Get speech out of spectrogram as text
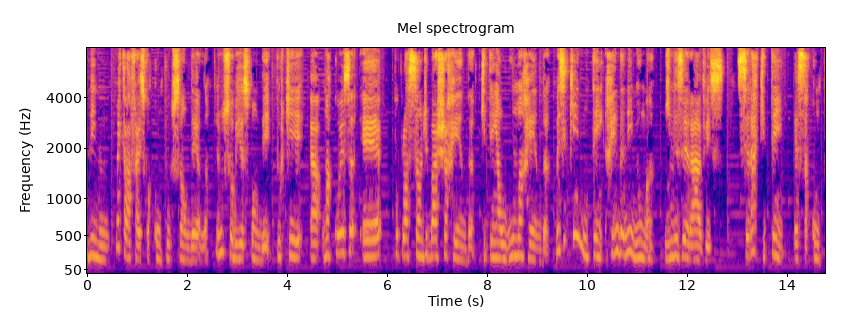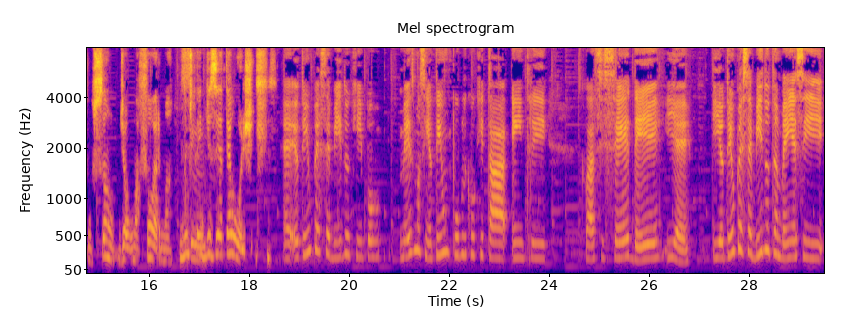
nenhum. Como é que ela faz com a compulsão dela? Eu não soube responder, porque ah, uma coisa é população de baixa renda, que tem alguma renda. Mas e quem não tem renda nenhuma? Os miseráveis. Será que tem essa compulsão de alguma forma? Não Sim. sei dizer até hoje. É, eu tenho percebido que, por, mesmo assim, eu tenho um público que está entre classe C, D e E. E eu tenho percebido também esse,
